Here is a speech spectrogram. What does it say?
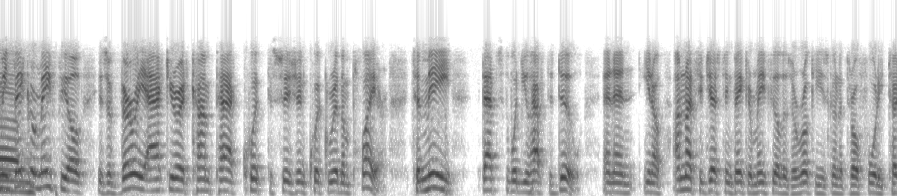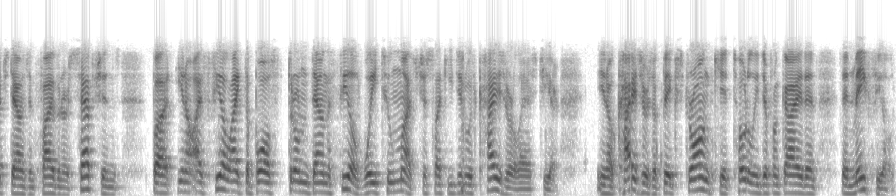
mean, Um, Baker Mayfield is a very accurate, compact, quick decision, quick rhythm player. To me, that's what you have to do. And then, you know, I'm not suggesting Baker Mayfield as a rookie is going to throw 40 touchdowns and five interceptions, but you know, I feel like the ball's thrown down the field way too much, just like he did with Kizer last year. You know, Kizer's a big, strong kid, totally different guy than than Mayfield.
